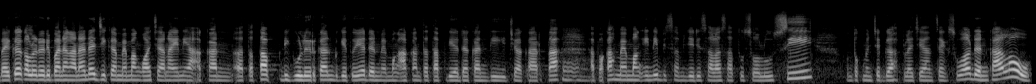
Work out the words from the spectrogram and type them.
Baike, kalau dari pandangan Anda, jika memang wacana ini akan uh, tetap digulirkan begitu ya dan memang akan tetap diadakan di Jakarta, hmm. apakah memang ini bisa menjadi salah satu solusi untuk mencegah pelecehan seksual? Dan kalau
